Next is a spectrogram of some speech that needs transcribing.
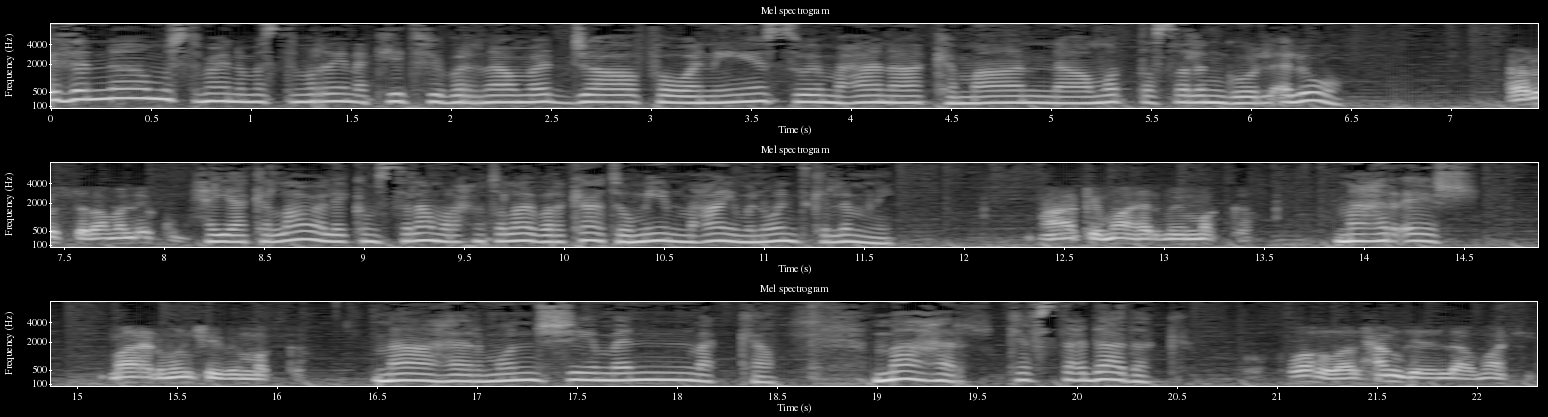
إذا مستمعينا مستمرين أكيد في برنامج فوانيس ومعانا كمان متصل نقول ألو. ألو السلام عليكم. حياك الله وعليكم السلام ورحمة الله وبركاته. مين معاي؟ من وين تكلمني؟ معك ماهر من مكة. ماهر إيش؟ ماهر منشي من مكة. ماهر منشي من مكة. ماهر كيف استعدادك؟ والله الحمد لله ماشي.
